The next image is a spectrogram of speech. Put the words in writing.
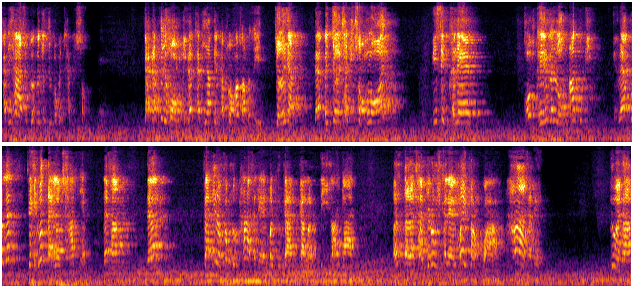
ชั้นที่ห้าสิบแล้วก็จะขึ้นมาเป็นชั้นที่สองจากนั้นก็จะมองอีกครับชั้นที่ห้าเป็นชั้นสองชั้นสามชั้นสี่เจออย่างแต่ไปเจอชั้นที่สองร้อยมีสิบคะแนน คอมเพลสและโลอัพก็อีกเห็นไหมเพราะฉะนั้นจะเห็นว่าแต่ละชั้นเนี่ยนะครับ นะการที่เรากำหนด 5 คะแนนมันคือการการันตีรายได้มันแต่ละชั้นจะต้องมีคะแนนไม่ต่ำกว่า 5 คะแนนรู้ไหมครับ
